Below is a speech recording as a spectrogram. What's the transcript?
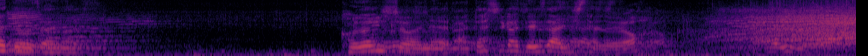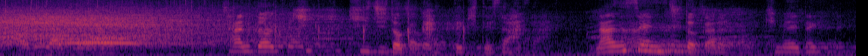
りがとうございます。この衣装はね私がデザインしたのよ。可愛いありがとう。ちゃんと生地とか買ってきてさ何センチとか決めて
